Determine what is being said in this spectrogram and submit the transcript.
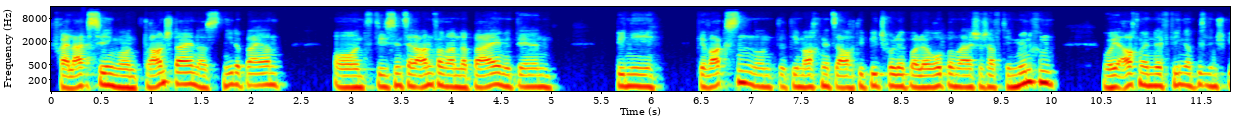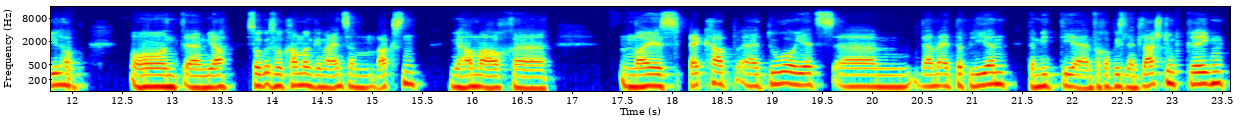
Freilassing und Traunstein, aus Niederbayern. Und die sind seit Anfang an dabei. Mit denen bin ich gewachsen und die machen jetzt auch die Beachvolleyball-Europameisterschaft in München, wo ich auch meine Finger ein bisschen im Spiel habe. Und ähm, ja, so, so kann man gemeinsam wachsen. Wir haben auch äh, ein neues Backup-Duo jetzt ähm, werden wir etablieren, damit die einfach ein bisschen Entlastung kriegen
